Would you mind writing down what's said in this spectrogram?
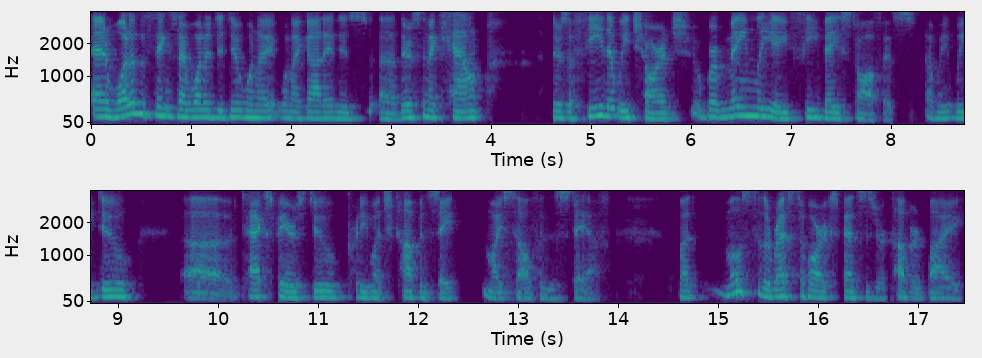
And one of the things I wanted to do when I when I got in is uh, there's an account there's a fee that we charge. We're mainly a fee-based office. I mean, we do uh, taxpayers do pretty much compensate myself and the staff, but most of the rest of our expenses are covered by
